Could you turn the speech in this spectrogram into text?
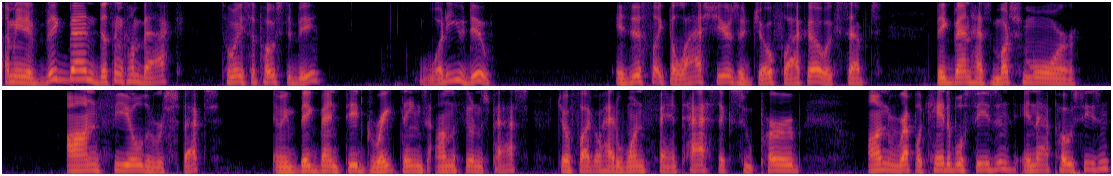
I mean, if Big Ben doesn't come back to what he's supposed to be, what do you do? Is this like the last years of Joe Flacco, except Big Ben has much more on-field respect? I mean, Big Ben did great things on the field in his past, Joe Flacco had one fantastic, superb, unreplicatable season in that postseason.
